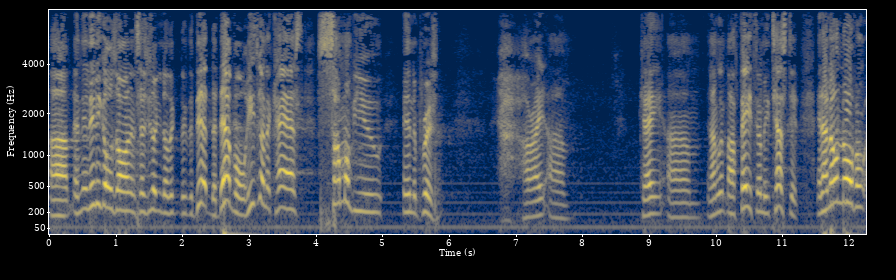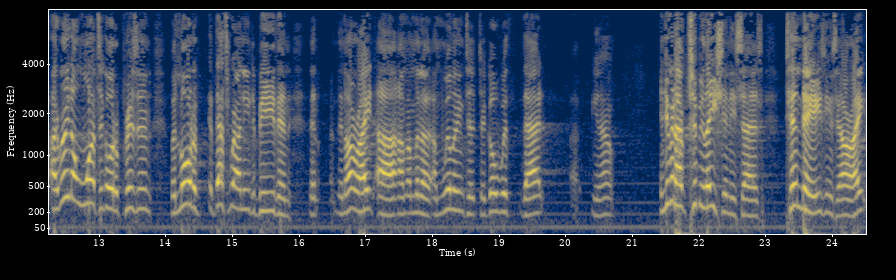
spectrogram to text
Um, and, then, then he goes on and says, you know, you know the, the, the devil, he's going to cast some of you into prison. All right. Um, okay. Um, and I'm with my faith going to be tested. And I don't know if I'm, i really don't want to go to prison, but Lord, if, if, that's where I need to be, then then then all right. Uh, I'm, I'm, gonna I'm willing to to go with that. Uh, you know. And you're going to have tribulation. He says. 10 days, and you say, alright,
